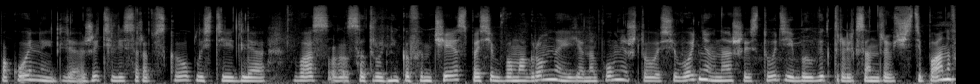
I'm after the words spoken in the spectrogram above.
спокойный для жителей Саратовской области и для вас, сотрудников МЧС. Спасибо вам огромное. Я напомню, что сегодня в нашей студии был Виктор Александрович Степанов,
